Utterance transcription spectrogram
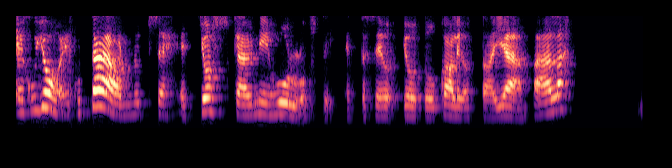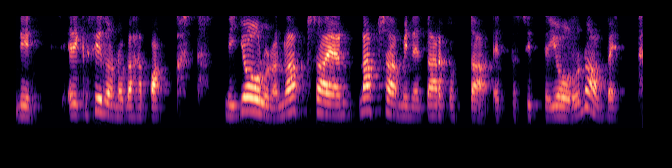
ei kun, joo, ei kun tämä on nyt se, että jos käy niin hullusti, että se joutuu kaljottaa jään päällä, niin, eli silloin on vähän pakkasta, niin jouluna napsaa, ja napsaaminen tarkoittaa, että sitten jouluna on vettä.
